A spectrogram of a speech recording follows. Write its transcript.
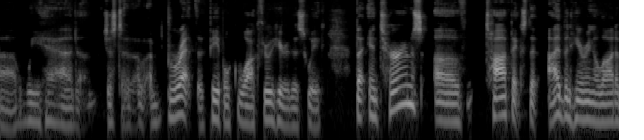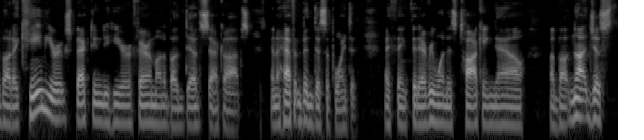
Uh, we had uh, just a, a, breadth of people walk through here this week. But in terms of topics that I've been hearing a lot about, I came here expecting to hear a fair amount about DevSecOps and I haven't been disappointed. I think that everyone is talking now about not just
